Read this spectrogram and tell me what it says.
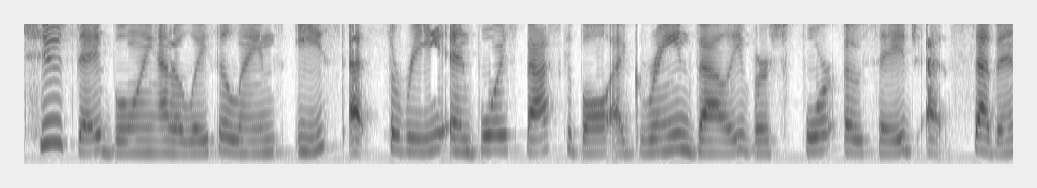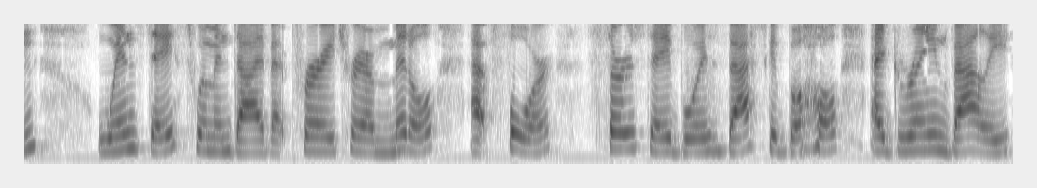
Tuesday, bowling at Olathe Lanes East at 3. And boys basketball at Grain Valley versus Fort Osage at 7. Wednesday, swim and dive at Prairie Trail Middle at 4. Thursday, boys basketball at Grain Valley,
